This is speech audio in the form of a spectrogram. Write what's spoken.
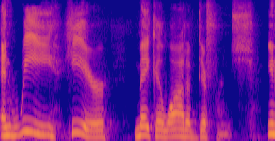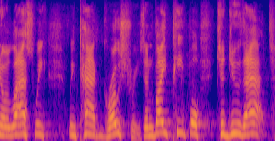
And we here make a lot of difference. You know, last week we packed groceries. Invite people to do that.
